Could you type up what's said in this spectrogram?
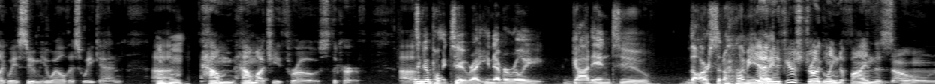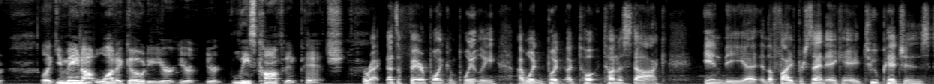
like we assume he will this weekend, uh, mm-hmm. how how much he throws the curve. Uh, That's a good point too, right? He never really got into the arsenal. I mean, yeah, like, I mean, if you're struggling to find the zone, like you may not want to go to your your your least confident pitch. Correct. That's a fair point completely. I wouldn't put a to- ton of stock in the uh, the five percent, aka two pitches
